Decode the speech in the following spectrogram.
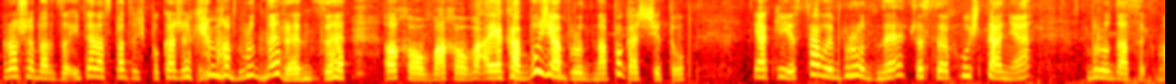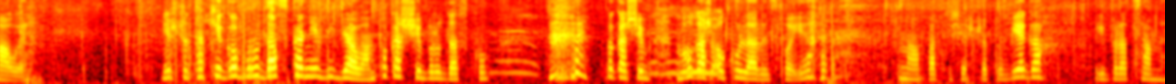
Proszę bardzo. I teraz Patryś pokaże, jakie ma brudne ręce. O, chowa, chowa. A jaka buzia brudna. Pokaż się tu. Jaki jest cały brudny przez to huśtanie. Brudasek mały. Jeszcze takiego brudaska nie widziałam. Pokaż się, brudasku. pokaż się, pokaż okulary swoje. No, Patryś jeszcze tu biega i wracamy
